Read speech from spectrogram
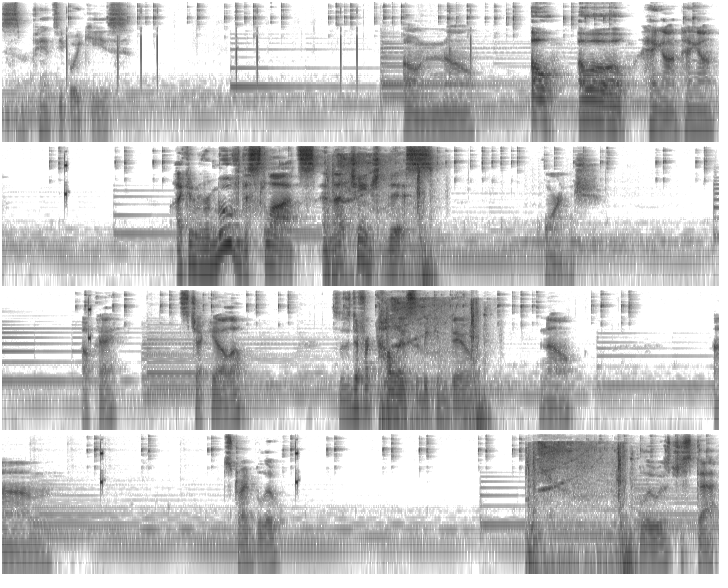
Some fancy boy keys. Oh no. Oh, oh, oh, oh. Hang on, hang on. I can remove the slots, and that changed this. Orange. Okay. Let's check yellow. So there's different colors that we can do. No. Um. Let's try blue. Blue is just death.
